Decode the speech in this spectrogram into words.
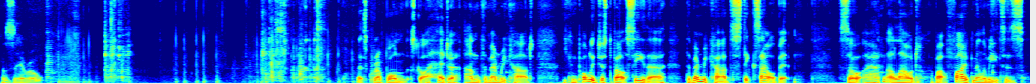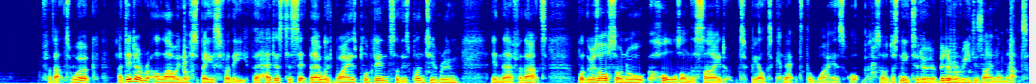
a zero, let's grab one that's got a header and the memory card. You can probably just about see there, the memory card sticks out a bit. So I hadn't allowed about five millimeters for that to work. I did allow enough space for the, the headers to sit there with wires plugged in, so there's plenty of room in there for that. But there is also no holes on the side to be able to connect the wires up. So I just need to do a bit of a redesign on that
